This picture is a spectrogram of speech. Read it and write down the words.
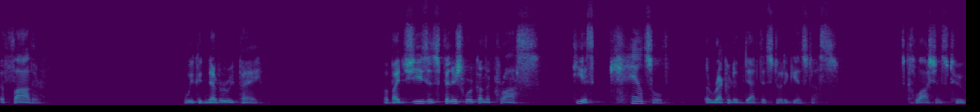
the Father, we could never repay. But by Jesus' finished work on the cross, He has canceled the record of debt that stood against us. It's Colossians 2.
